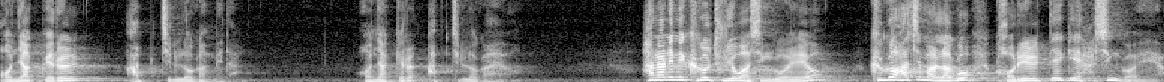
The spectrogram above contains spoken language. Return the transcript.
언약궤를 앞질러 갑니다. 언약궤를 앞질러 가요. 하나님이 그걸 두려워하신 거예요. 그거 하지 말라고 거리를 떼게 하신 거예요.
